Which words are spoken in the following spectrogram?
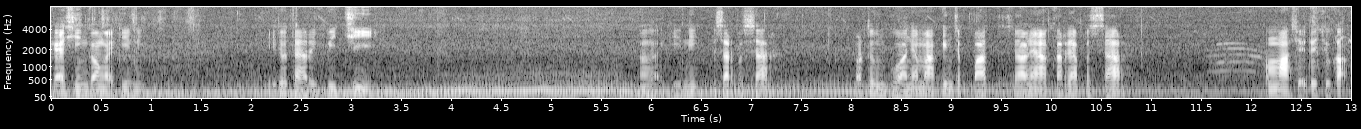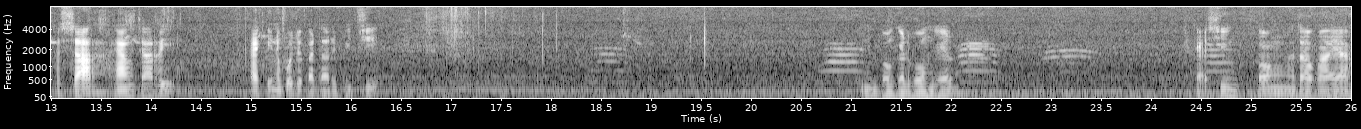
Kayak singkong kayak gini. Itu dari biji. Nah, kayak gini besar-besar pertumbuhannya makin cepat soalnya akarnya besar. Kemas itu juga besar yang cari kayak gini pun juga dari biji. Ini bonggel-bonggel. Kayak singkong atau kayak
